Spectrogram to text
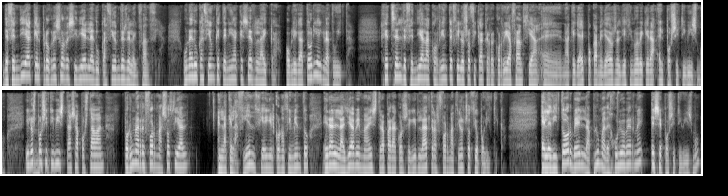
Defendía que el progreso residía en la educación desde la infancia, una educación que tenía que ser laica, obligatoria y gratuita. Hetzel defendía la corriente filosófica que recorría Francia en aquella época, a mediados del XIX, que era el positivismo. Y los positivistas apostaban por una reforma social en la que la ciencia y el conocimiento eran la llave maestra para conseguir la transformación sociopolítica. El editor ve en la pluma de Julio Verne ese positivismo,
